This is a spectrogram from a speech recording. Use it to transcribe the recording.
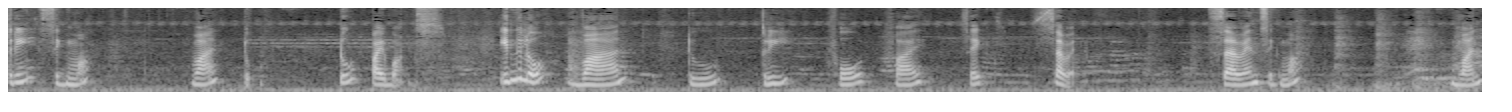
three sigma one two two pi bonds ఇందులో one two three four five six seven seven sigma one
